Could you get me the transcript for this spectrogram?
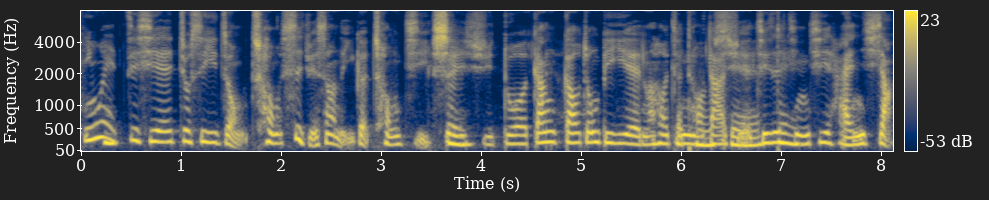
因为这些就是一种冲视觉上的一个冲击，所以许多刚高中毕业然后进入大学，其实年纪还小，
